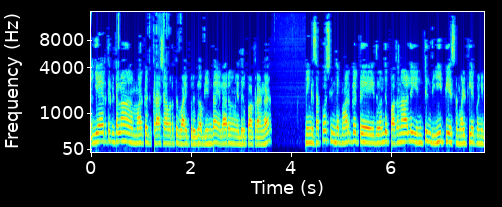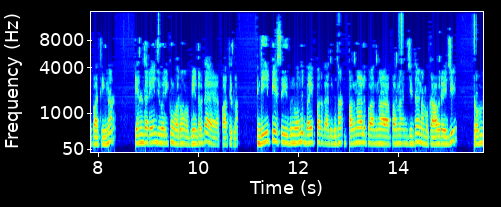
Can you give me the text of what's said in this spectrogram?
ஐயாயிரத்துக்கிட்டலாம் மார்க்கெட் கிராஷ் ஆகிறதுக்கு வாய்ப்பு இருக்கு அப்படின்னு தான் எல்லாரும் எதிர்பார்க்குறாங்க. நீங்க சப்போஸ் இந்த மார்க்கெட் இது வந்து பதினாலு இன்ட்டு இந்த இபிஎஸ் மல்டிப்ளை பண்ணி பார்த்தீங்கன்னா எந்த ரேஞ்ச் வரைக்கும் வரும் அப்படின்றத பார்த்துக்கலாம். இந்த இபிஎஸ் இவங்க வந்து பயப்படுறது அதுக்கு தான் பதினாலு பதினா பதினஞ்சு தான் நமக்கு ஆவரேஜ் ரொம்ப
